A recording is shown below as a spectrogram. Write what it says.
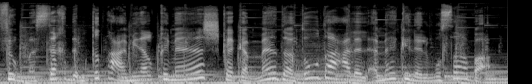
ثم استخدم قطعة من القماش ككمادة توضع على الأماكن المصابة.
